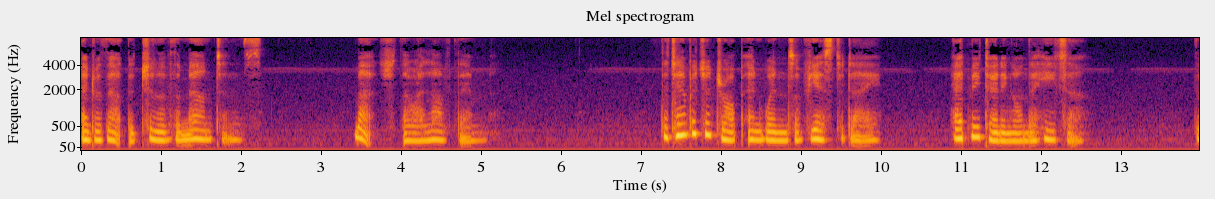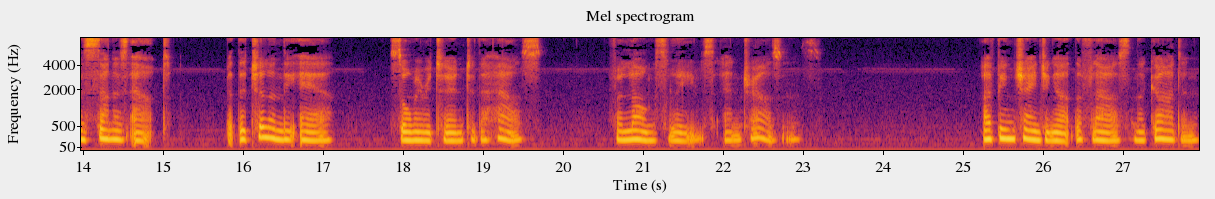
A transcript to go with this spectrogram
and without the chill of the mountains, much though I love them. The temperature drop and winds of yesterday had me turning on the heater. The sun is out, but the chill in the air saw me return to the house for long sleeves and trousers. I've been changing out the flowers in the garden,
